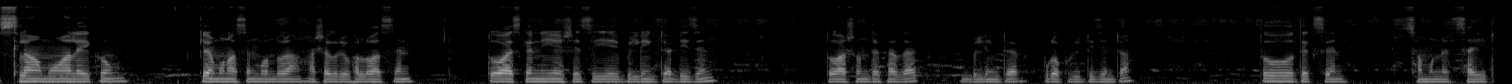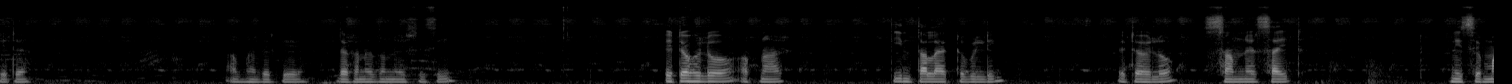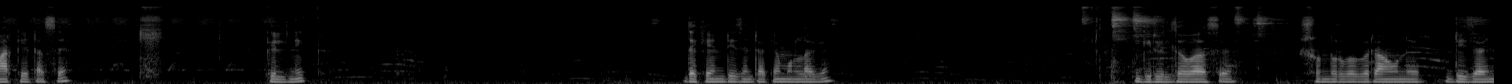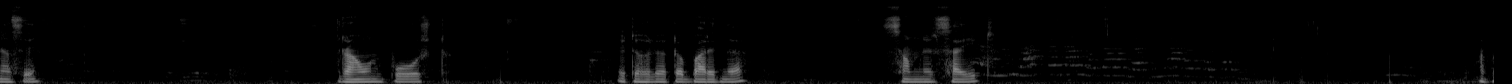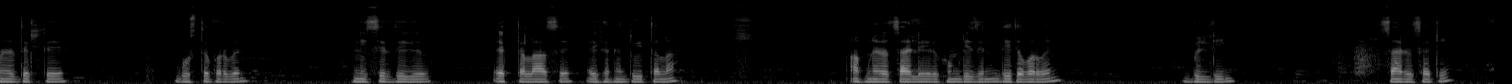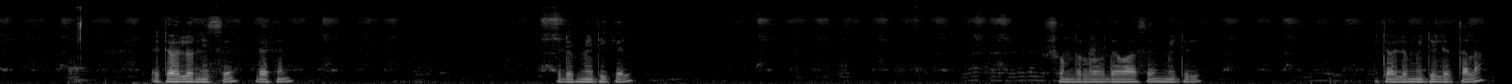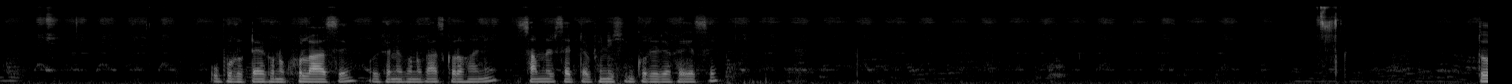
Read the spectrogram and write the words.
আসসালামু আলাইকুম। কেমন আছেন বন্ধুরা? আশা করি ভালো আছেন। তো আজকে নিয়ে এসেছি এই বিল্ডিংটার ডিজাইন। তো আসুন দেখা যাক বিল্ডিংটার পুরোপুরি ডিজাইনটা। তো দেখছেন সামনের সাইড এটা আপনাদেরকে দেখানোর জন্য এসেছি। এটা হলো আপনার তিনতলা একটা বিল্ডিং। এটা হলো সামনের সাইড। নিচে মার্কেট আছে। ক্লিনিক। দেখেন ডিজাইনটা কেমন লাগে। গ্রিল দেওয়া আছে। সুন্দরভাবে রাউন্ডের ডিজাইন আছে। Round post. এটা হলো একটা বারান্দা। সামনের সাইড। আপনারা দেখলে বুঝতে পারবেন। নিচের দিকে একতলা আছে, এখানে দুই তলা। আপনারা চাইলে এরকম ডিজাইন দিতে পারবেন। বিল্ডিং চারো সাইডে। এটা হলো নিচে, দেখেন। এটা মেডিকেল। সুন্দরভাবে দেওয়া আছে, মিডিল। এটা হলো মিডিলের তালা। উপরটা এখনও খোলা আছে, ওইখানে কোনো কাজ করা হয়নি। সামনের সাইডটা ফিনিশিং করে রাখা গেছে। তো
